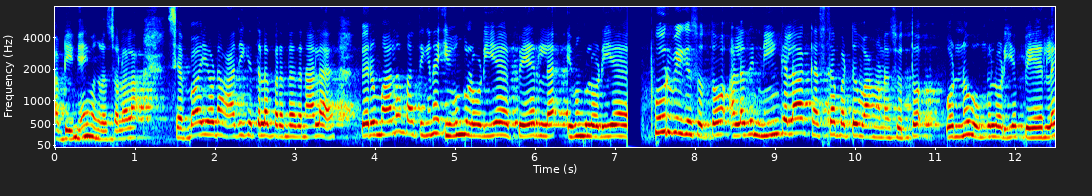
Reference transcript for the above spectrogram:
அப்படின்னே இவங்களை சொல்லலாம். செவ்வாயோட ஆதிக்கத்தில் பிறந்ததுனால பெரும்பாலும் பார்த்திங்கன்னா இவங்களுடைய பேரில் இவங்களுடைய பூர்வீக சொத்தோ அல்லது நீங்களாக கஷ்டப்பட்டு வாங்கின சொத்தோ ஒன்று உங்களுடைய பேரில்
